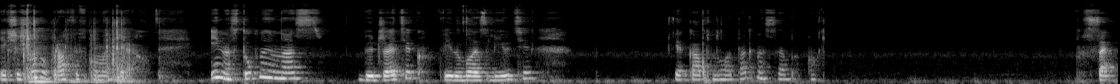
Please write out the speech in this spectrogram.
Якщо що, поправте в коментарях. І наступний у нас бюджетик від Bless Beauty. Я капнула так на себе. Окей. Все,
